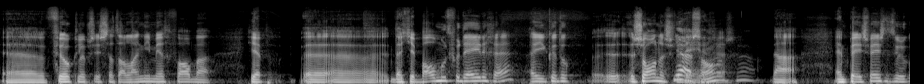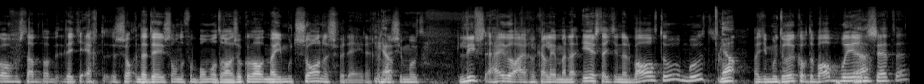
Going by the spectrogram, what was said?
eh, veel clubs is dat al lang niet meer het geval. Maar je hebt. Eh, eh, dat je bal moet verdedigen. Hè? En je kunt ook eh, zones Ja, verdedigen. zones, ja. Nou, en PSV is natuurlijk overgestapt dat je echt, dat deed zonder Van Bommel trouwens ook wel, maar je moet zones verdedigen. Ja. Dus je moet liefst, hij wil eigenlijk alleen maar eerst dat je naar de bal toe moet, Ja. want je moet druk op de bal proberen te zetten.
